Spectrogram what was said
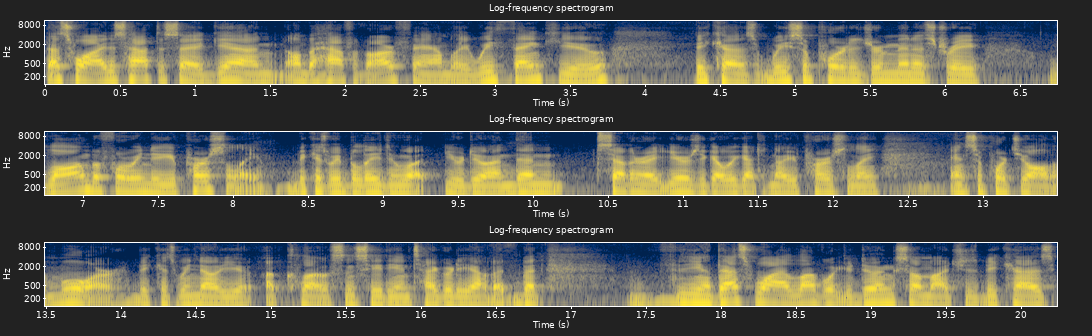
that's why I just have to say again, on behalf of our family, we thank you because we supported your ministry long before we knew you personally because we believed in what you were doing. Then, seven or eight years ago, we got to know you personally and support you all the more because we know you up close and see the integrity of it. But you know that's why I love what you're doing so much is because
